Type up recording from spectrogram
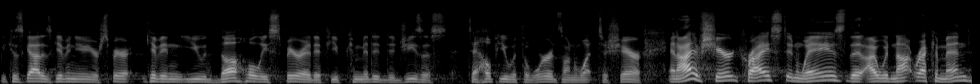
because God has given you your spirit, given you the Holy Spirit if you've committed to Jesus to help you with the words on what to share. And I have shared Christ in ways that I would not recommend,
